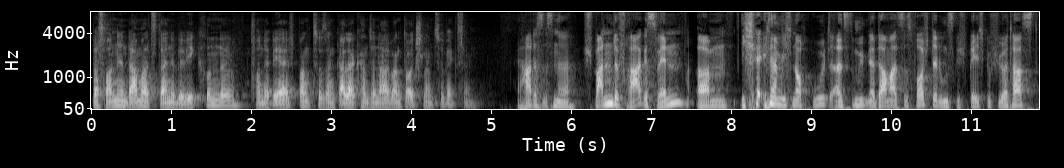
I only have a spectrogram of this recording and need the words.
Was waren denn damals deine Beweggründe, von der BHF Bank zur St. Galler Kantonalbank Deutschland zu wechseln? Ja, das ist eine spannende Frage, Sven. Ähm, ich erinnere mich noch gut, als du mit mir damals das Vorstellungsgespräch geführt hast.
